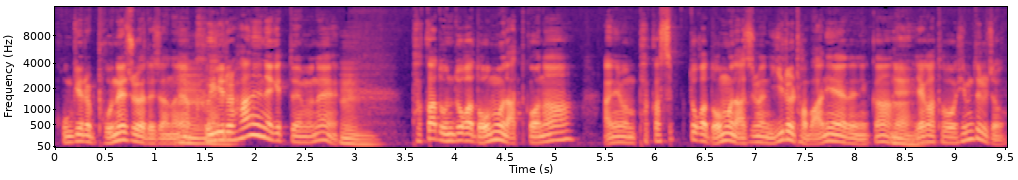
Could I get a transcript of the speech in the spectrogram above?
공기를 보내줘야 되잖아요. 음, 그 네. 일을 하는 애기 때문에 음. 바깥 온도가 너무 낮거나 아니면 바깥 습도가 너무 낮으면 일을 더 많이 해야 되니까 네. 얘가 더 힘들죠.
